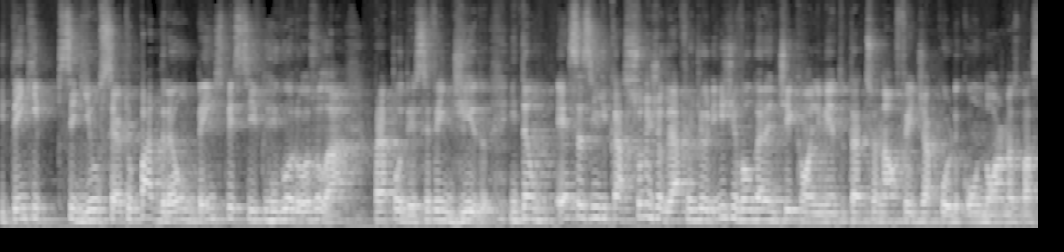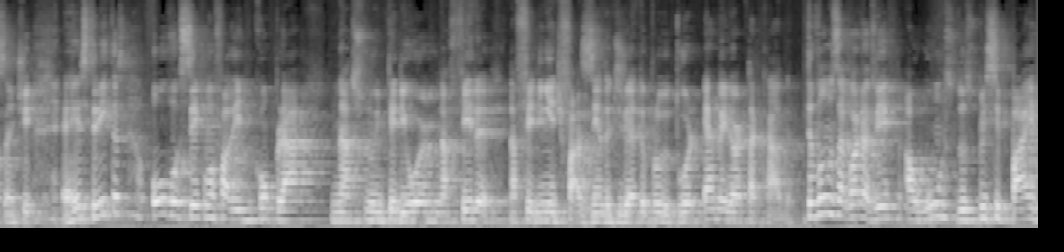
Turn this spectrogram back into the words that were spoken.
e tem que seguir um certo padrão bem específico e rigoroso lá para poder ser vendido. Então, essas indicações geográficas de origem vão garantir que é um alimento tradicional feito de acordo com normas bastante é, restritas, ou você, como eu falei, comprar na, no interior, na feira, na feirinha de fazenda, direto do produtor, é a melhor tacada. Então vamos agora ver alguns dos principais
